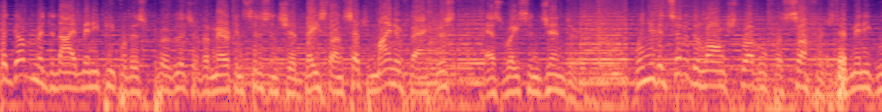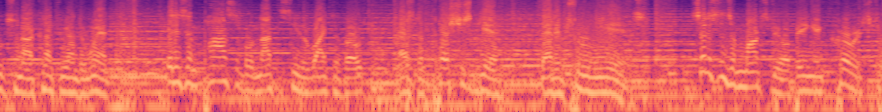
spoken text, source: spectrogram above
The government denied many people this privilege of American citizenship based on such minor factors as race and gender. When you consider the long struggle for suffrage that many groups in our country underwent, it is impossible not to see the right to vote as the precious gift that it truly is. Citizens of Marksville are being encouraged to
